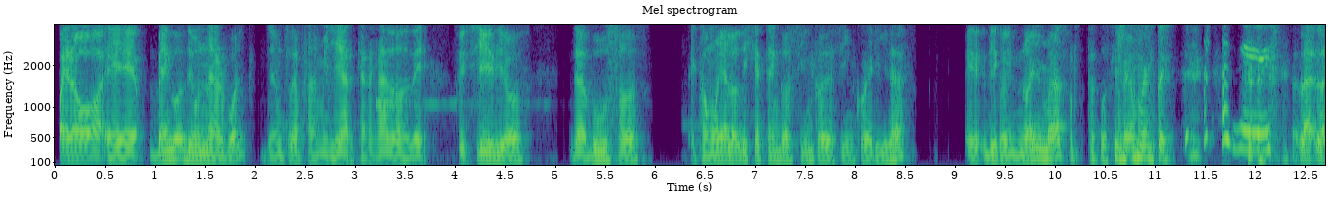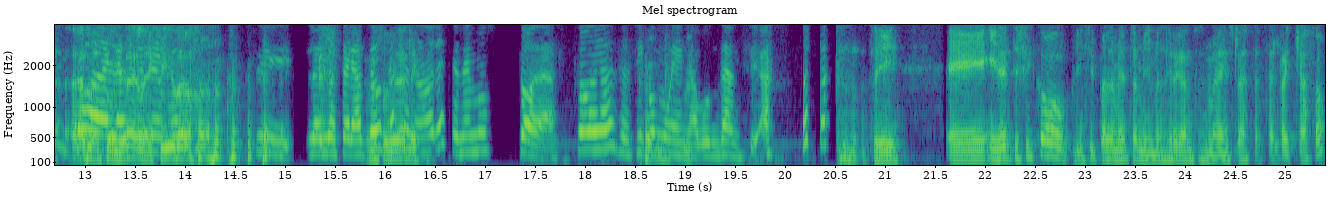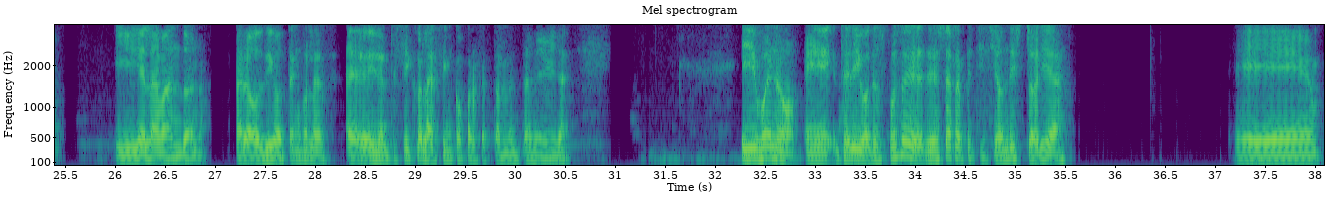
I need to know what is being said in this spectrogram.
Pero eh, vengo de un árbol, de un clan familiar cargado de suicidios, de abusos. como ya lo dije, tengo cinco de cinco heridas. Eh, digo, y no hay más, porque posiblemente sí. la, la, hubiera elegido. Sí, los, terapeutas sanadores tenemos todas, todas así como en abundancia. sí, eh, identifico principalmente a mis más grandes maestras es el rechazo y el abandono. Pero digo, tengo las, eh, identifico las cinco perfectamente en mi vida. Y bueno, te digo, después de, de esa repetición de historia, eh,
